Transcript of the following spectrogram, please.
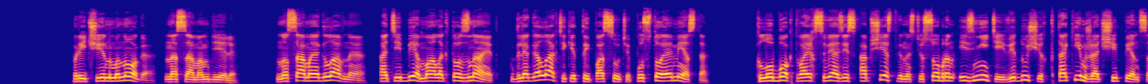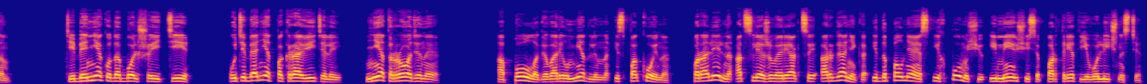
Причин много на самом деле. Но самое главное, о тебе мало кто знает. Для галактики ты, по сути, пустое место. Клубок твоих связей с общественностью собран из нитей, ведущих к таким же отщепенцам. Тебе некуда больше идти. У тебя нет покровителей, нет родины. Аполло говорил медленно и спокойно, параллельно отслеживая реакции органика и дополняя с их помощью имеющийся портрет его личности.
